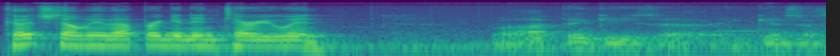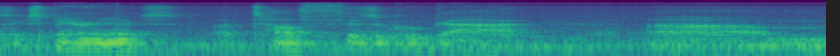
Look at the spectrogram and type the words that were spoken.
Coach, tell me about bringing in Terry Winn. Well, I think he's uh, he gives us experience, a tough physical guy, um,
